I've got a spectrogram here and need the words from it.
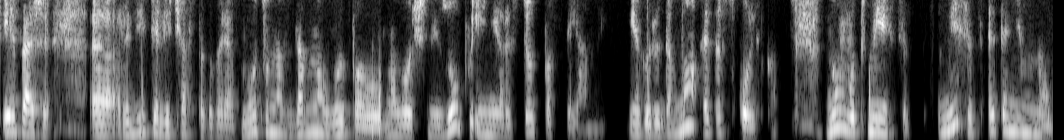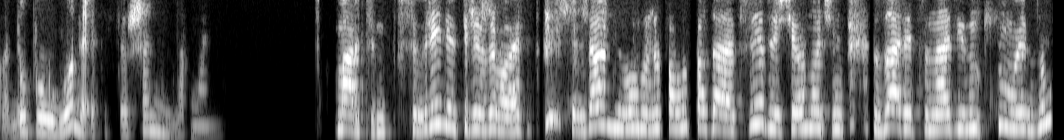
и опять же, э, родители часто говорят, вот у нас давно выпал молочный зуб и не растет постоянно. Я говорю, давно это сколько? Ну вот месяц. Месяц это немного, до полугода это совершенно нормально. Мартин все время переживает, когда у него уже выпадает следующий, он очень зарится на один мой зуб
